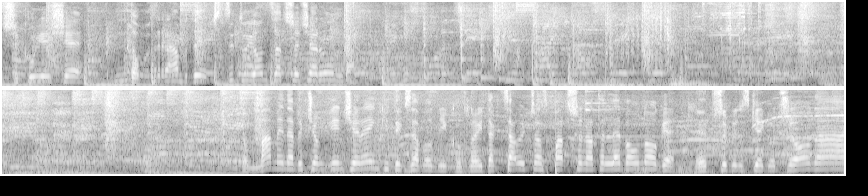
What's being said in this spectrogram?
Szykuje się doprawdy ekscytująca trzecia runda. To mamy na wyciągnięcie ręki tych zawodników. No i tak cały czas patrzę na tę lewą nogę e, Przybylskiego. Czy ona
